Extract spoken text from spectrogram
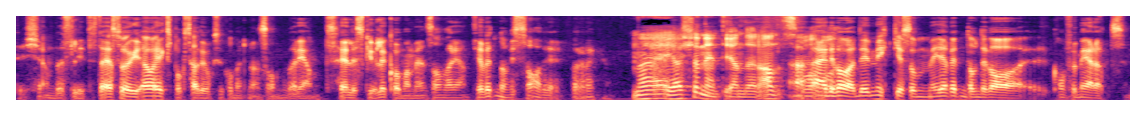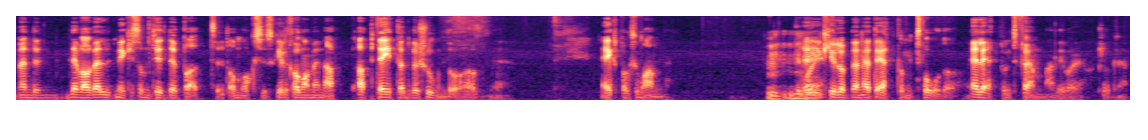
Det kändes lite... Jag såg, ja, Xbox hade också kommit med en sån variant. Eller skulle komma med en sån variant. Jag vet inte om vi sa det förra veckan. Nej, jag känner inte igen det alls. Vad- Nej, det, var, det är mycket som... Jag vet inte om det var konfirmerat. Men det, det var väldigt mycket som tydde på att de också skulle komma med en up, updated version då av eh, Xbox One. Mhm. Det vore ju kul om den hette 1.2 då. Eller 1.5 hade varit klockrent.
